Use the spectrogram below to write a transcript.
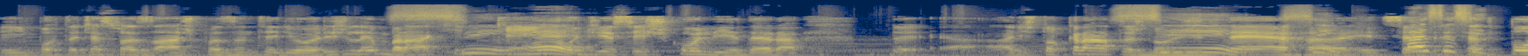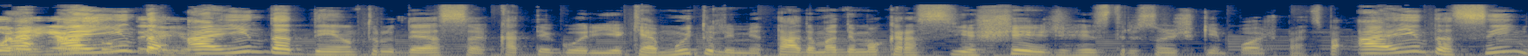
é importante as suas aspas anteriores lembrar que sim, quem é. podia ser escolhido era é, aristocratas, sim, donos de terra, sim. etc, Mas, etc. Assim, Porém, a, ainda, sorteio. ainda dentro dessa categoria que é muito limitada, uma democracia cheia de restrições de quem pode participar, ainda assim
